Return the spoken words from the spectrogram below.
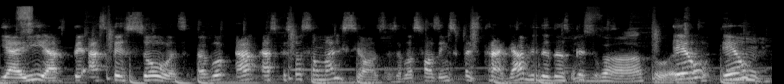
E aí as, as pessoas. eu vou- a- as pessoas são maliciosas. Elas fazem isso pra estragar a vida das pessoas. Exato. é Eu, eu, Hum,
